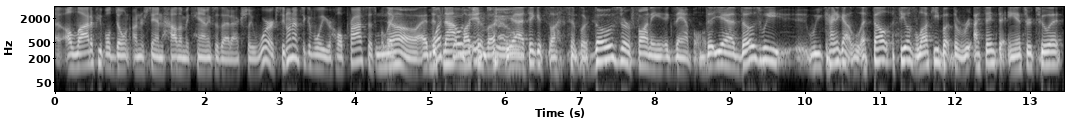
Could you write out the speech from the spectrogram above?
a lot of people don't understand how the mechanics of that actually works. You don't have to give away your whole process. But No, like, it's what not goes much of a- Yeah, I think it's a lot simpler. Those are funny examples. The- yeah, those we we kind of got it felt feels lucky, but the I think the answer to it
